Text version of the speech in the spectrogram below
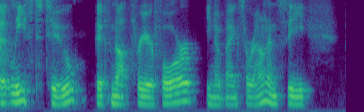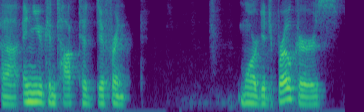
at least two, if not three or four, you know, banks around and see. Uh, and you can talk to different mortgage brokers,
